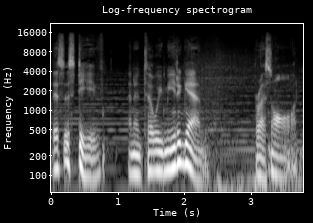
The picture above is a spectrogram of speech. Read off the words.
This is Steve, and until we meet again, press on.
